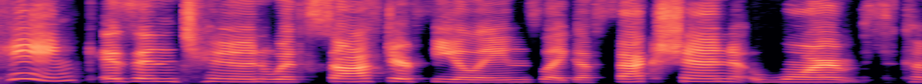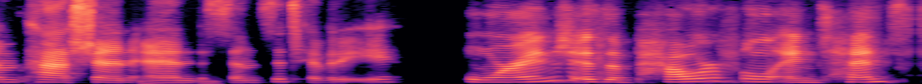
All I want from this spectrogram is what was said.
Pink is in tune with softer feelings like affection, warmth, compassion, and sensitivity. Orange is a powerful, intense,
